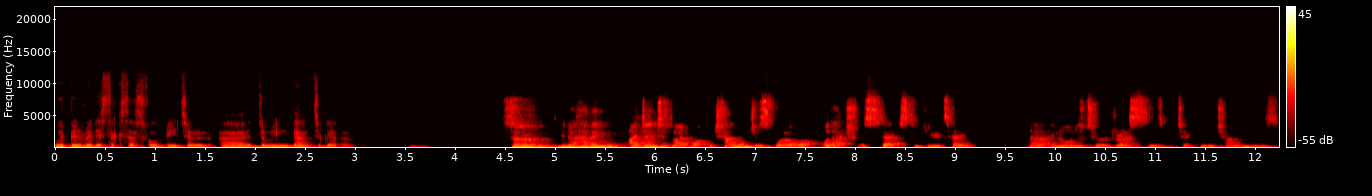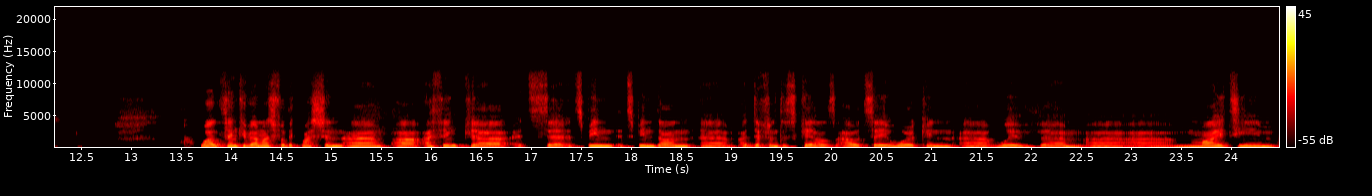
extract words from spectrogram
we've been really successful, Peter, doing that together. So, you know, having identified what the challenges were, what, what actual steps did you take uh, in order to address these particular challenges? Well, thank you very much for the question. Um, uh, I think uh, it's uh, it's been it's been done uh, at different scales. I would say working uh, with um, my team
